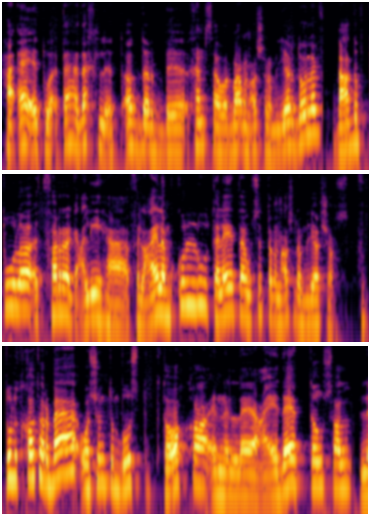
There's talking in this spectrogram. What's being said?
حققت وقتها دخل اتقدر ب 5.4 مليار دولار. بعد بطولة اتفرج عليها في العالم كله 3.6 مليار شخص. في بطولة قطر بقى واشنطن بوست بتتوقع إن العائدات توصل ل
